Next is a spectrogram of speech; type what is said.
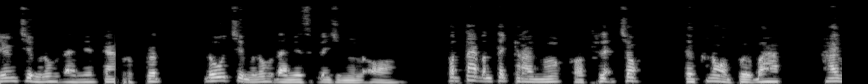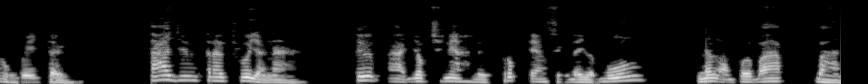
យើងជាមនុស្សដែលមានការប្រព្រឹត្តដូចជាមនុស្សដែលមានសេចក្តីជំនឿល្អប៉ុន្តែបន្តិចក្រោយមកក៏ធ្លាក់ចុះ ទៅក្នុងអំពើបាបហើយវង្វេងទៅតើយើងត្រូវធ្វើយ៉ាងណាទើបអាចយកឈ្នះលើគ្រប់ទាំងសេចក្តីល្បួងនិងអំពើបាបបាន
